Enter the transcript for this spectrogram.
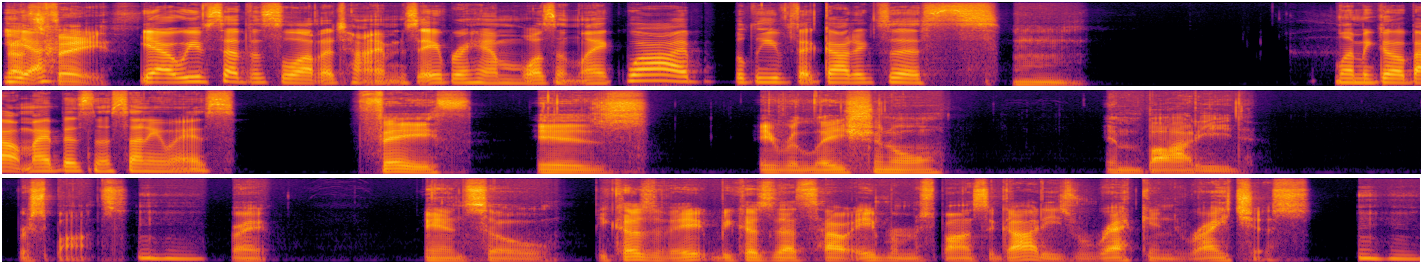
that's Yeah. faith. Yeah, we've said this a lot of times. Abraham wasn't like, well, I believe that God exists. Mm. Let me go about my business anyways. Faith is a relational, embodied response. hmm And so because of it, because that's how Abram responds to God, he's reckoned righteous. hmm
